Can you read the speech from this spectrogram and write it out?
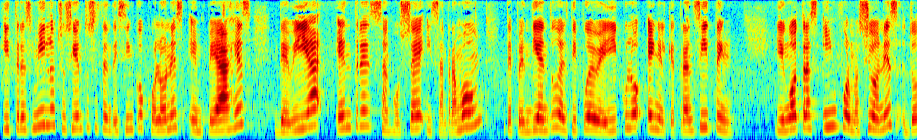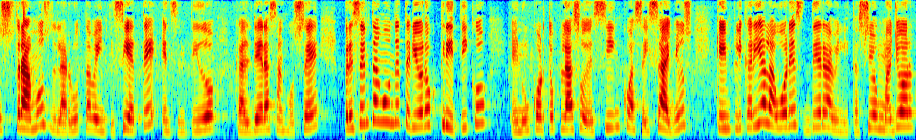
y 3.875 colones en peajes de vía entre San José y San Ramón, dependiendo del tipo de vehículo en el que transiten. Y en otras informaciones, dos tramos de la Ruta 27 en sentido Caldera-San José presentan un deterioro crítico en un corto plazo de 5 a 6 años que implicaría labores de rehabilitación mayor.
